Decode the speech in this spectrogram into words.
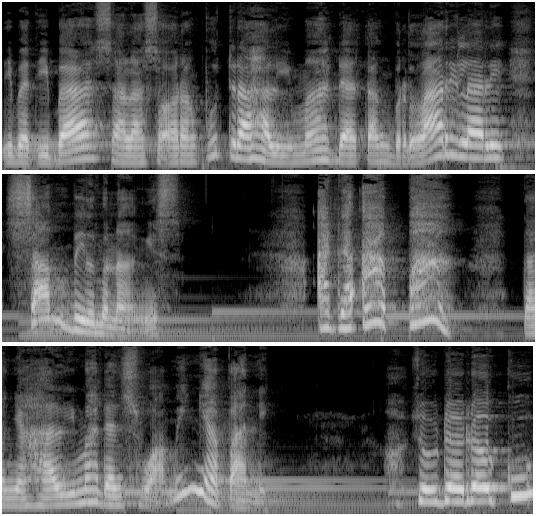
Tiba-tiba salah seorang putra Halimah datang berlari-lari sambil menangis. Ada apa? Tanya Halimah dan suaminya panik. Saudaraku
